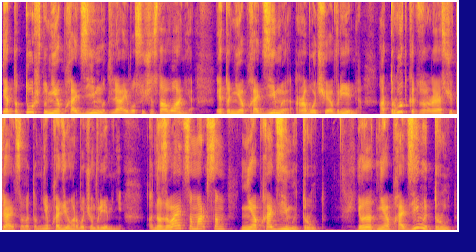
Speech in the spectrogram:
это то, что необходимо для его существования. Это необходимое рабочее время. А труд, который осуществляется в этом необходимом рабочем времени, называется Марксом необходимый труд. И вот этот необходимый труд,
